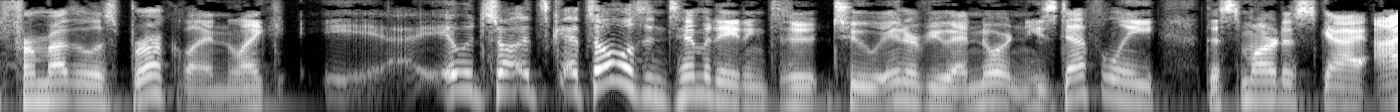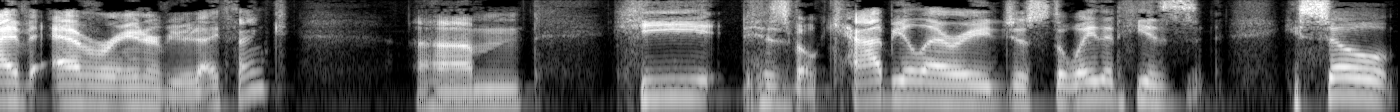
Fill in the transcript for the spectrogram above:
for motherless brooklyn like it would so it's it's almost intimidating to to interview ed norton. He's definitely the smartest guy i've ever interviewed i think. Um he his vocabulary just the way that he is he's so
